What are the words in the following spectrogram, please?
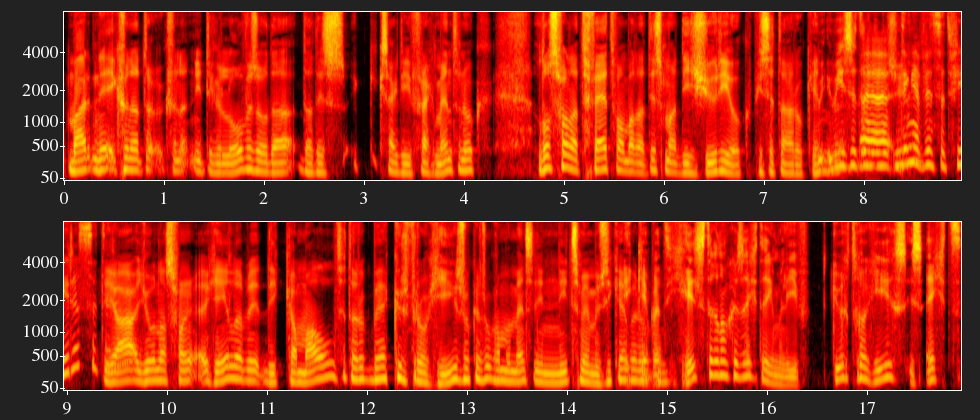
Maar nee, ik vind het, ik vind het niet te geloven. Zo, dat, dat is, ik, ik zag die fragmenten ook, los van het feit van wat het is, maar die jury ook, wie zit daar ook in? Wie, wie zit er in de Eh jury? dingen Vincent Virus zit erin. Ja, Jonas van Geel, die Kamal zit daar ook bij, Kurt Rogiers ook, en zo, ook allemaal mensen die niets met muziek hebben. Ik heb het gisteren nog gezegd tegen mijn lief. Kurt Rogiers is echt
